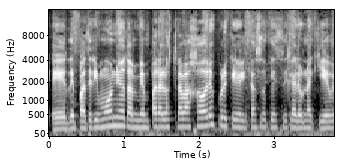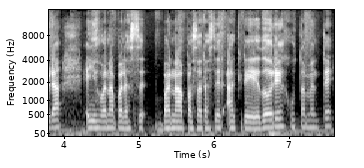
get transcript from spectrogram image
eh, de patrimonio también para los trabajadores, porque en el caso que se declare una quiebra, ellos van a, van a pasar a ser acreedores justamente,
